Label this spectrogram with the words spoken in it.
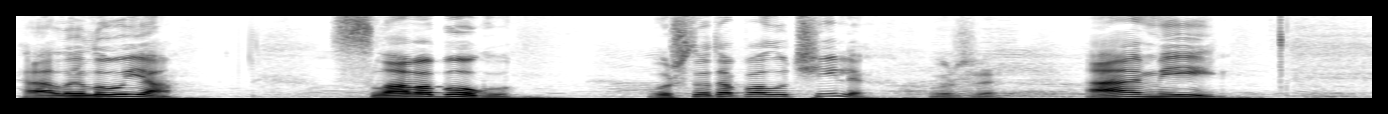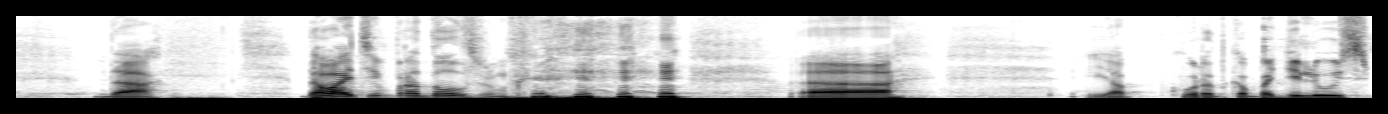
Аллилуйя! Слава Богу! Вы что-то получили уже? Аминь. Да. Давайте продолжим. А, я коротко поделюсь.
